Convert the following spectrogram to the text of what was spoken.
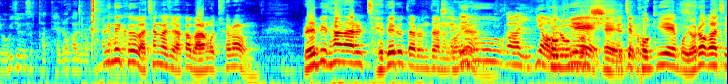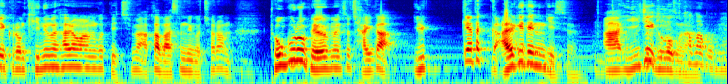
여기저기서 다 데려가려고. 아, 근데 그 마찬가지 아까 말한 것처럼 레빗 하나를 제대로 다룬다는 거는 제대로가 이게 어려운 거기에 거지. 예, 이제. 거기에 뭐 여러 가지 그런 기능을 활용하는 것도 있지만 아까 말씀드린 것처럼 도구로 배우면서 자기가 일, 깨닫 알게 되는 게 있어요. 아 이게 그거구나. 하다 보면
